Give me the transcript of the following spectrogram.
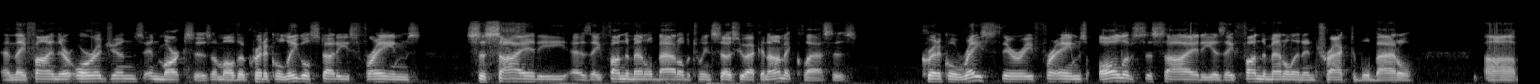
And they find their origins in Marxism, although critical legal studies frames society as a fundamental battle between socioeconomic classes. Critical race theory frames all of society as a fundamental and intractable battle uh,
